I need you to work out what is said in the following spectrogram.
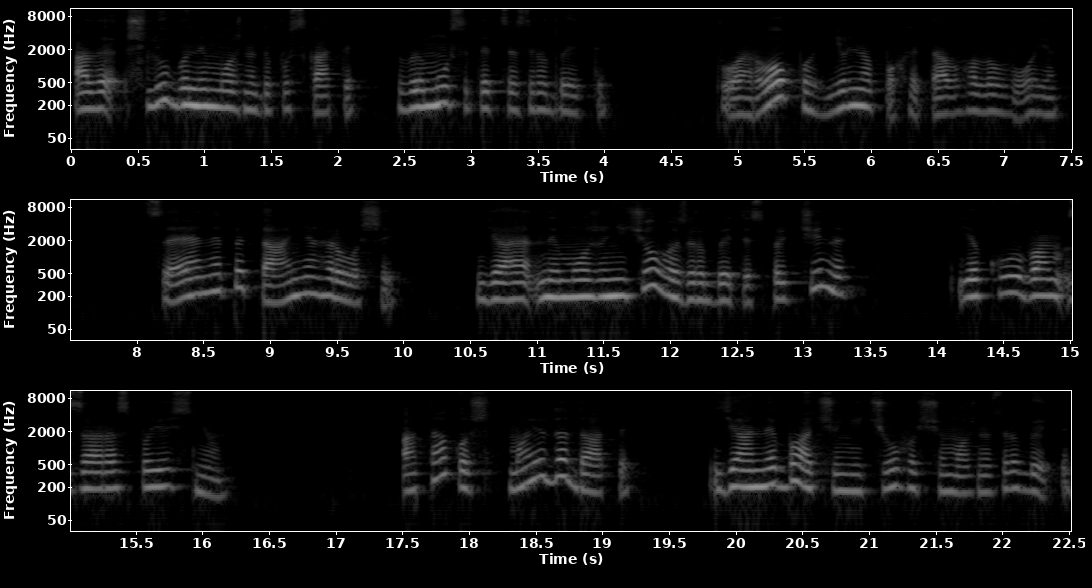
але шлюбу не можна допускати. Ви мусите це зробити. Пуаро повільно похитав головою. Це не питання грошей. Я не можу нічого зробити з причини, яку вам зараз поясню. А також маю додати, я не бачу нічого, що можна зробити.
